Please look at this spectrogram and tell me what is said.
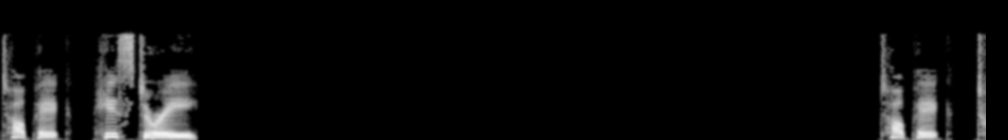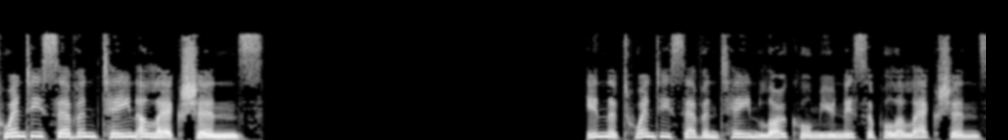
Topic: History. Topic: 2017 elections. In the 2017 local municipal elections,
